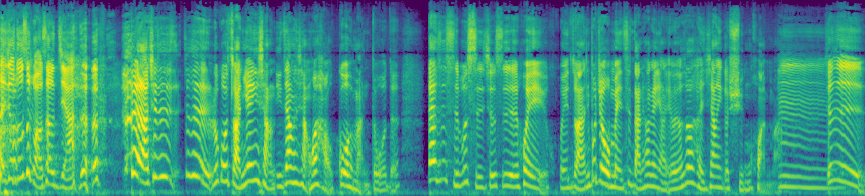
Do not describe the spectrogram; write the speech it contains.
成就都是往上加的。对了，其实就是如果转念一想，你这样想会好过蛮多的。但是时不时就是会回转，你不觉得我每次打电话跟你讲，有的时候很像一个循环吗？嗯，就是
